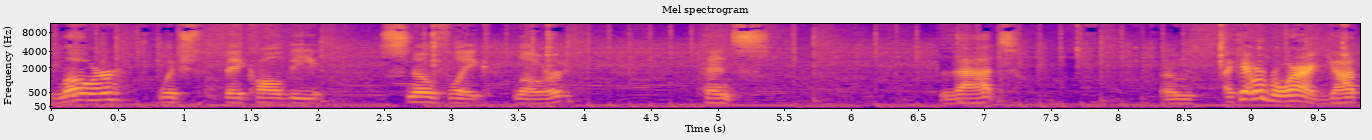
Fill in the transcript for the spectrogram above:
Lower which they call the snowflake lower, hence that. Um, I can't remember where I got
